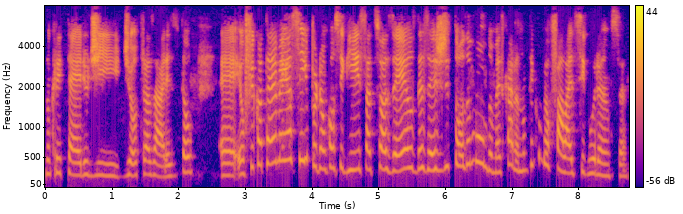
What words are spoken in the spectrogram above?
no critério de, de outras áreas. Então, é, eu fico até meio assim por não conseguir satisfazer os desejos de todo mundo, mas, cara, não tem como eu falar de segurança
